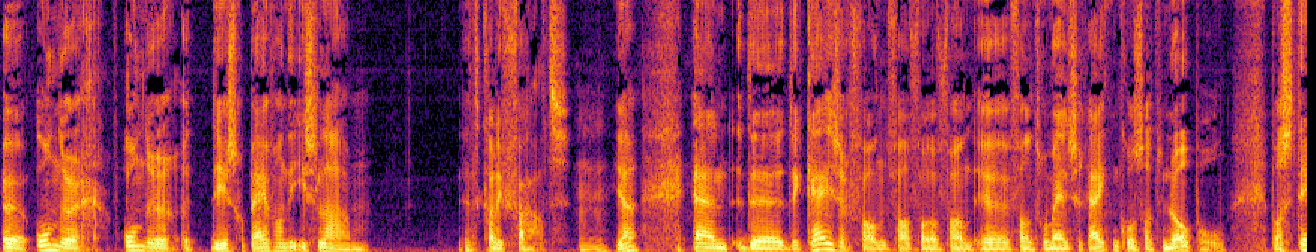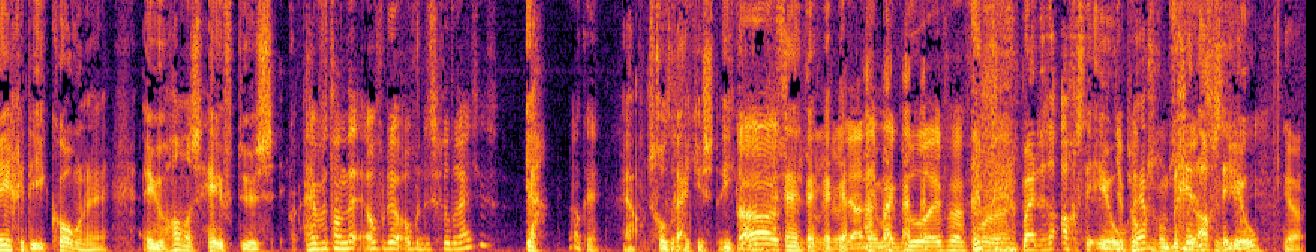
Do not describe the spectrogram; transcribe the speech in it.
uh, onder, onder de heerschappij van de islam het kalifaat. Mhm. ja? En de, de keizer van, van, van, van, uh, van het Romeinse Rijk in Constantinopel... was tegen de iconen. En Johannes heeft dus... Hebben we het dan over de, over de schilderijtjes? Ja. Oké. Ja, schilderijtjes. Oh, Ja, nee, maar ik bedoel even voor... maar dat is de 8e eeuw, hè? begin 8e eeuw. Ja.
